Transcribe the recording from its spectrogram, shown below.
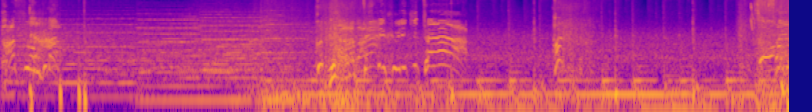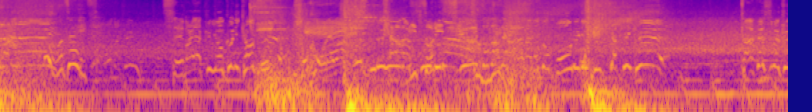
パスを受けたかわして振り切った。まずい素早く横にかわすこれはえぐるようなカミソリシュートだぜ体ごとボールにぶつかっていく高島君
